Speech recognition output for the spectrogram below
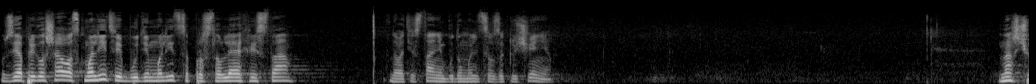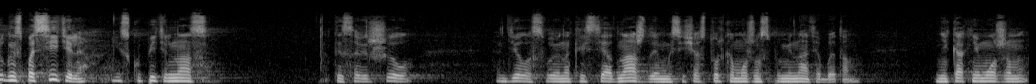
Друзья, я приглашаю вас к молитве, будем молиться, прославляя Христа. Давайте встанем, буду молиться в заключение. Наш чудный Спаситель, Искупитель нас, Ты совершил дело свое на кресте однажды, и мы сейчас только можем вспоминать об этом. Никак не можем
